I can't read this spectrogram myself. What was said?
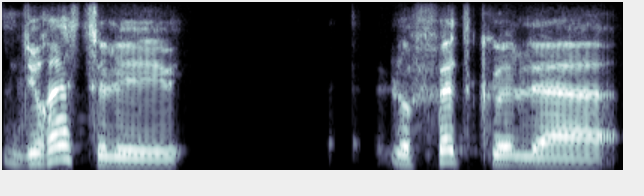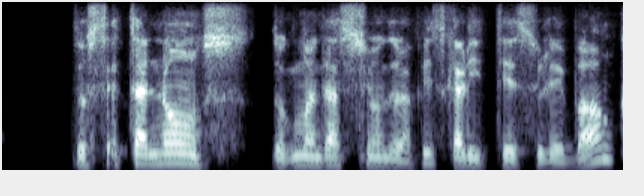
du, reste, les, le fait que la, de cette annonce d'augmentation de la fiscalité sur les banques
